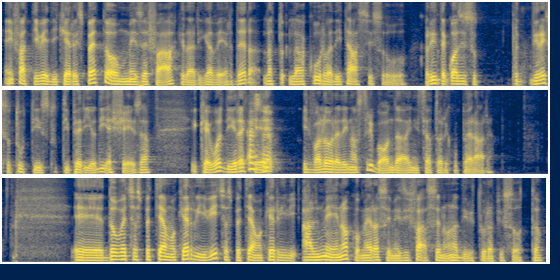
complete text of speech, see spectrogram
E infatti vedi che rispetto a un mese fa, che è la riga verde, la, la la curva dei tassi su, praticamente quasi su, direi su tutti, su tutti i periodi è scesa, il che vuol dire Eh sì. che il valore dei nostri bond ha iniziato a recuperare. E dove ci aspettiamo che arrivi? Ci aspettiamo che arrivi almeno come era sei mesi fa, se non addirittura più sotto.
